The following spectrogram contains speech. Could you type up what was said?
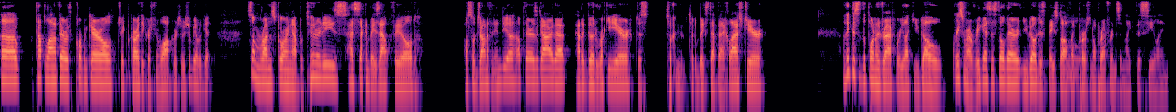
uh, top of the lineup there with Corbin Carroll, Jake McCarthy, Christian Walker, so we should be able to get some run scoring opportunities. Has second base outfield. Also, Jonathan India up there is a guy that had a good rookie year, just took took a big step back last year. I think this is the point of the draft where you like you go. Grayson Rodriguez is still there. You go just based off like personal preference and like the ceiling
